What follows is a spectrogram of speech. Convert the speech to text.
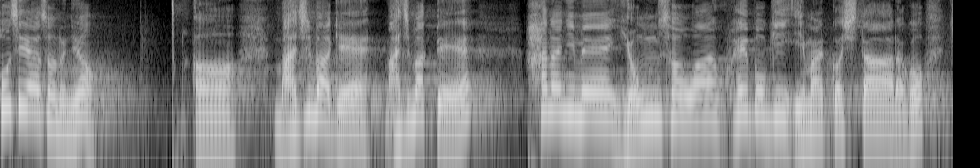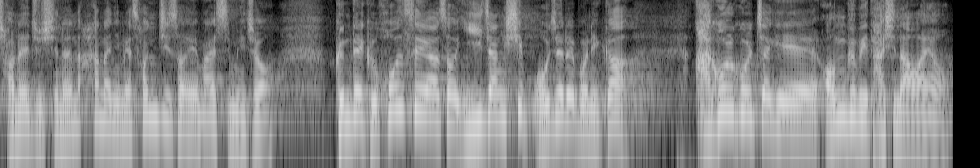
호세아서는요. 어, 마지막에 마지막 때에 하나님의 용서와 회복이 임할 것이다라고 전해 주시는 하나님의 선지서의 말씀이죠. 근데 그 호세아서 2장 15절에 보니까 아골골짜기의 언급이 다시 나와요.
